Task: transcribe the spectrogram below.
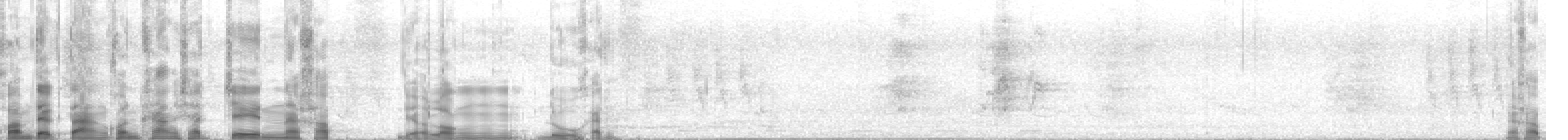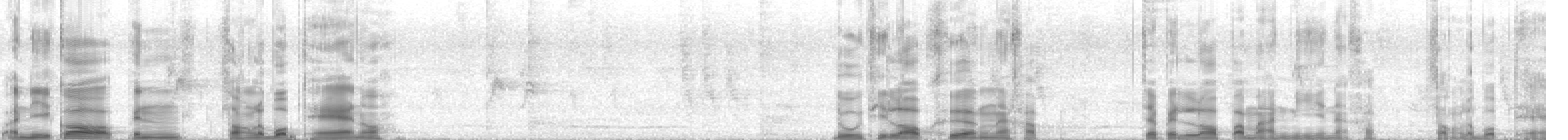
ความแตกต่างค่อนข้างชัดเจนนะครับ เดี๋ยวลองดูกัน นะครับ อันนี้ก็เป็น 2 ระบบแท้เนาะดูที่รอบเครื่องนะครับ จะเป็นรอบประมาณนี้นะครับ 2 ระบบแท้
